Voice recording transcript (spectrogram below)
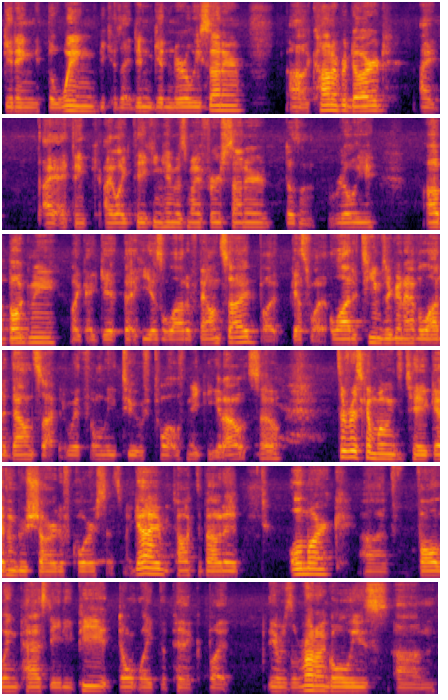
getting the wing because I didn't get an early center. Uh, Connor Bedard, I, I, I think I like taking him as my first center. Doesn't really uh, bug me. Like I get that he has a lot of downside, but guess what? A lot of teams are going to have a lot of downside with only two of twelve making it out. So it's a risk I'm willing to take. Evan Bouchard, of course, that's my guy. We talked about it. Ullmark uh, falling past ADP. Don't like the pick, but it was a run on goalies. Um,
